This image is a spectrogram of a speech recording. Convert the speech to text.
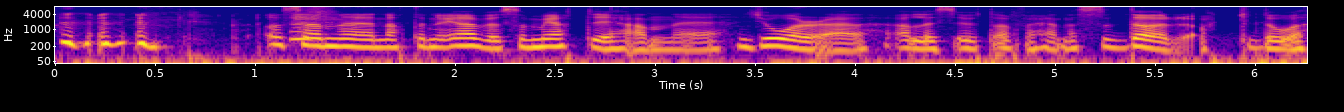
Och sen eh, natten är över så möter ju han eh, Jora alldeles utanför hennes dörr och då eh,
